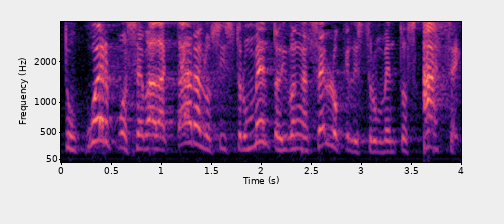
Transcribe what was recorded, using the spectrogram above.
tu cuerpo se va a adaptar a los instrumentos y van a hacer lo que los instrumentos hacen.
